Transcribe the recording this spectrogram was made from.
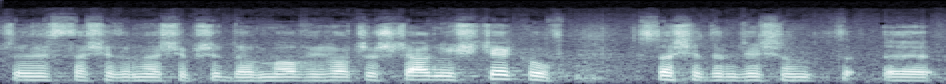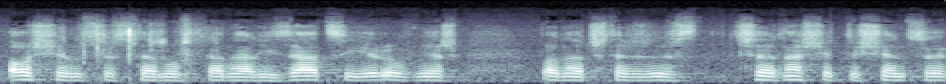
417 przydomowych oczyszczalni ścieków, 178 systemów kanalizacji i również ponad 14 tysięcy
